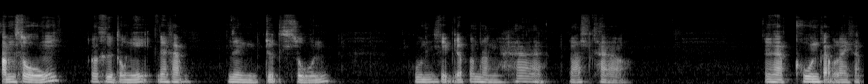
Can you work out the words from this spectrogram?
ความสูงก็คือตรงนี้นะครับหนึ่งจุดศูนย์คูณสิบยกกำลังห้าปาสคาลนะครับ คูณกับอะไรครับ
